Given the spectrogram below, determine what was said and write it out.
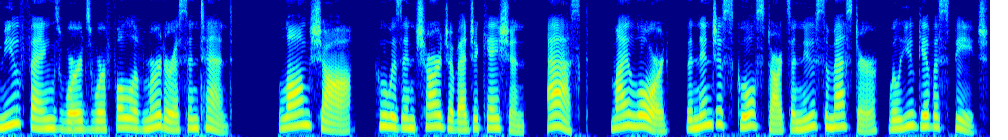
Mufeng's words were full of murderous intent. Long Sha, who was in charge of education, asked, My lord, the ninja school starts a new semester, will you give a speech?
